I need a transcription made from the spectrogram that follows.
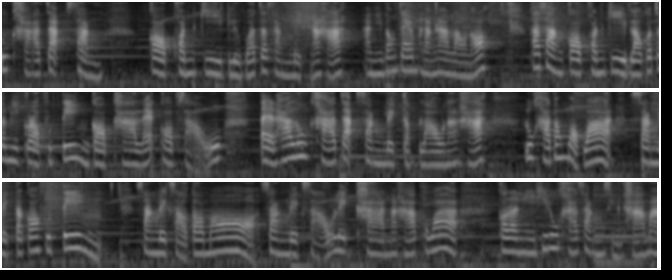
ลูกค้าจะสั่งกรอบคอนกรีตหรือว่าจะสั่งเหล็กนะคะ อันนี้ต้องแจ้งพนักงานเราเนาะ ถ้าสั่งกรอบคอนกรีตเราก็จะมีกรอบฟุตติ้งกรอบคานและกรอบเสา แต่ถ้าลูกค้าจะสั่งเหล็กกับเรานะคะ ลูกค้าต้องบอกว่าสั่งเหล็กตะก้อฟุตติ้งสั่งเหล็กเสาตอหม้อสั่งเหล็กเสาเหล็กคานนะคะ เพราะว่ากรณีที่ลูกค้าสั่งสินค้ามา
